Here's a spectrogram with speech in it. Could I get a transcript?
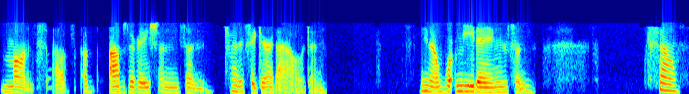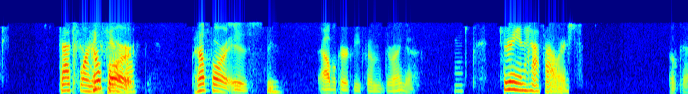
months of, of observations and trying to figure it out, and you know meetings, and so that's one. How example. far? How far is Hmm. Albuquerque from Durango? Three and a half hours. Okay.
